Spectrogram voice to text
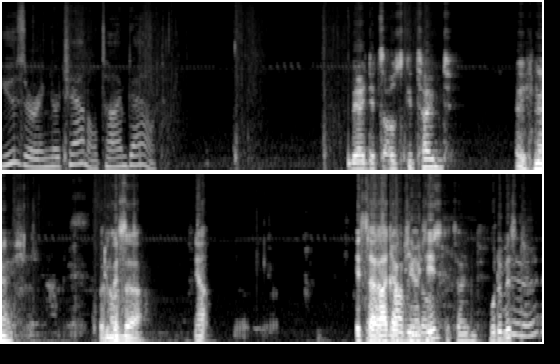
User in your channel timed out. Wer hat jetzt ausgetimt? Ich nicht. Bin Du bist- da. Ist da Ja, Radioaktivität, wo du bist? Nö.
